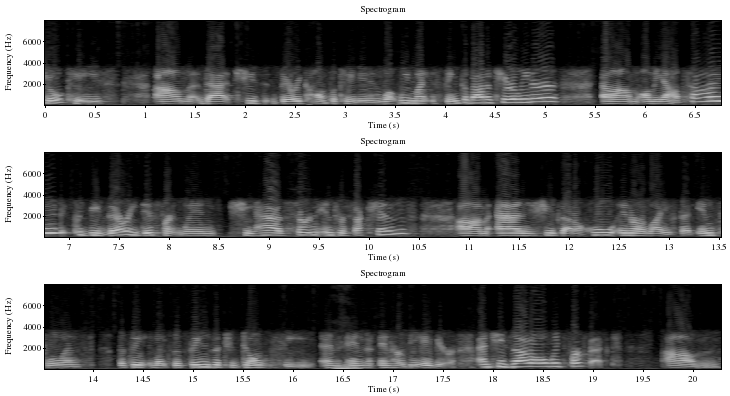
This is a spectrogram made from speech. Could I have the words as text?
showcase um, that she's very complicated. And what we might think about a cheerleader um, on the outside could be very different when she has certain intersections um, and she's got a whole inner life that influence the thing like the things that you don't see in, in, in her behavior. And she's not always perfect. Um,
